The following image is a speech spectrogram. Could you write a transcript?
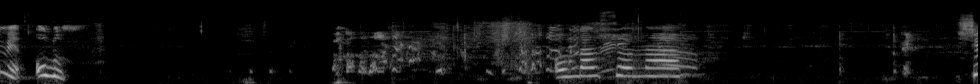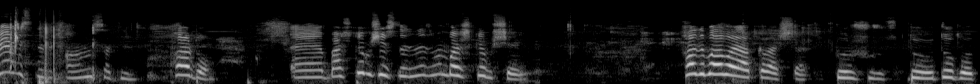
mi? Olur. Ondan sonra şey mi istedin? Ananı satayım. Pardon. Ee, başka bir şey istediniz mi? Başka bir şey. Hadi bay bay arkadaşlar. Görüşürüz. Dı dı dı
